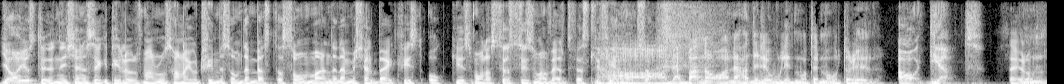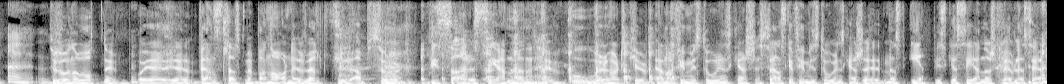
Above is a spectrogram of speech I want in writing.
Ja, just det. Ni känner säkert till Ulf Malmros. Han har gjort filmer som Den bästa sommaren, den här med Kjell Bergqvist och eh, Smala Sussi som var en väldigt festlig film också. Ja, där bananer hade roligt mot en motorhuv. Ja, gött, säger hon. Mm. Tuva Novotny och eh, eh, vänslas med bananer. Väldigt absurd, bisarr scen, men oerhört kul. En av filmhistoriens kanske, svenska filmhistoriens kanske mest episka scener skulle jag vilja säga.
